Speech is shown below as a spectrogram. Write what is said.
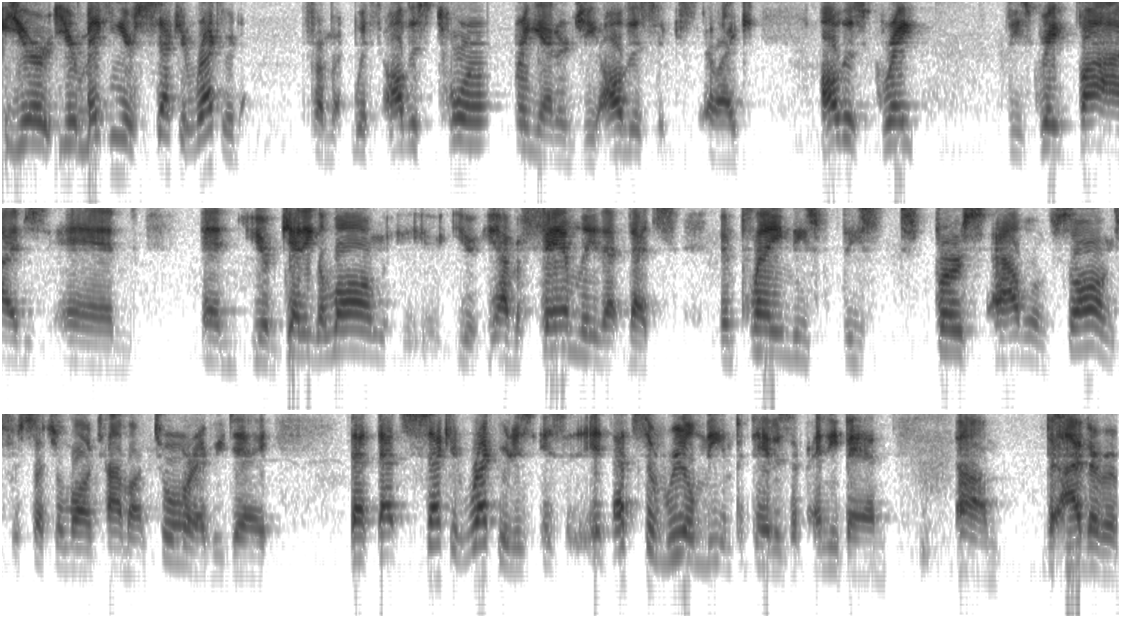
you're you're making your second record from with all this touring energy, all this like all this great these great vibes, and and you're getting along. You, you have a family that that's been playing these these first album songs for such a long time on tour every day. That that second record is is it, that's the real meat and potatoes of any band um, that I've ever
